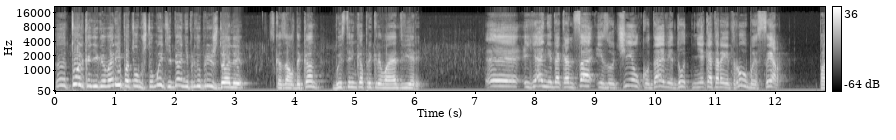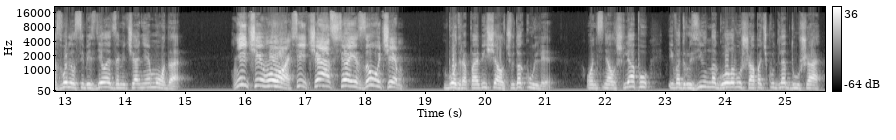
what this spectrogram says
Э, «Только не говори потом, что мы тебя не предупреждали», – сказал декан, быстренько прикрывая дверь. «Э, я не до конца изучил, куда ведут некоторые трубы, сэр», – позволил себе сделать замечание мода. «Ничего, сейчас все изучим!» – бодро пообещал чудакулли. Он снял шляпу и водрузил на голову шапочку для душа.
